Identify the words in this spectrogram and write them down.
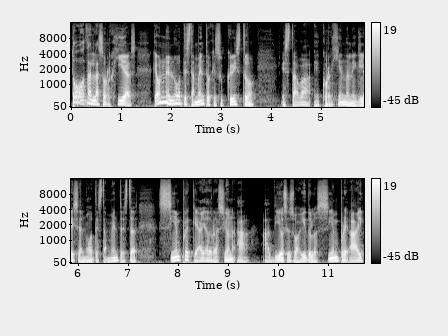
todas las orgías que aún en el Nuevo Testamento Jesucristo estaba eh, corrigiendo en la iglesia del Nuevo Testamento. Esta, siempre que hay adoración a, dioses o a ídolos, siempre hay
